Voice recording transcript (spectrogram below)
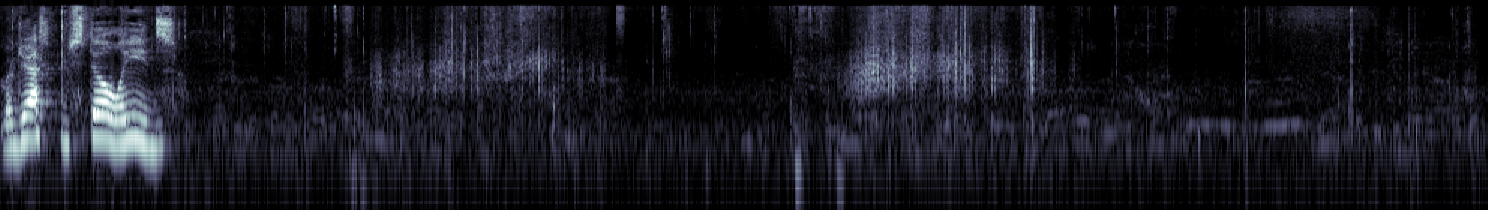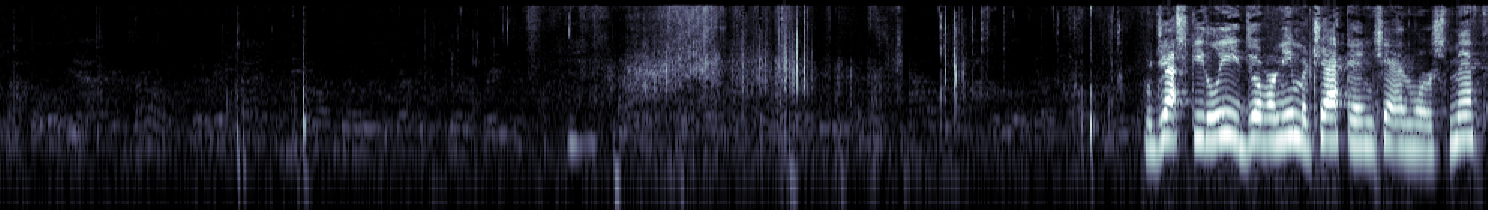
Majeski still leads. Majeski leads over Nemechek and Chandler Smith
